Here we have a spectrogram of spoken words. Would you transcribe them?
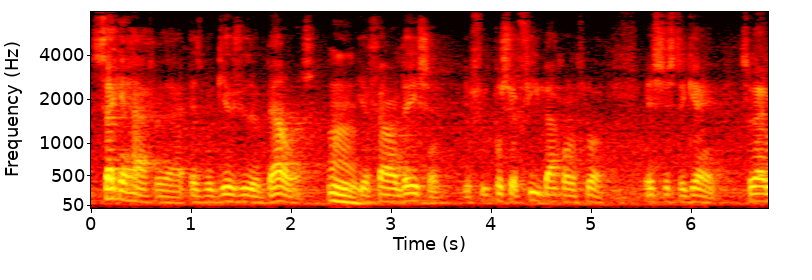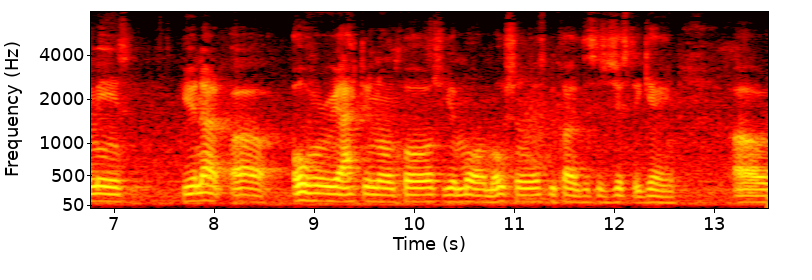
Second half of that is what gives you the balance, your foundation. If you put your feet back on the floor, it's just a game. So that means you're not uh, overreacting on calls. You're more emotionless because this is just a game. Uh,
